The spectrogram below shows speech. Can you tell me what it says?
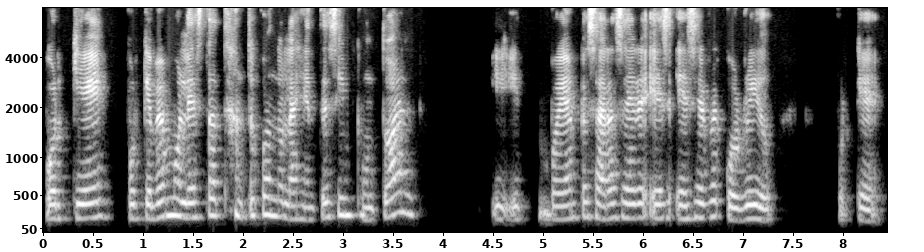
por qué, por qué me molesta tanto cuando la gente es impuntual. Y, voy a empezar a hacer ese recorrido, porque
